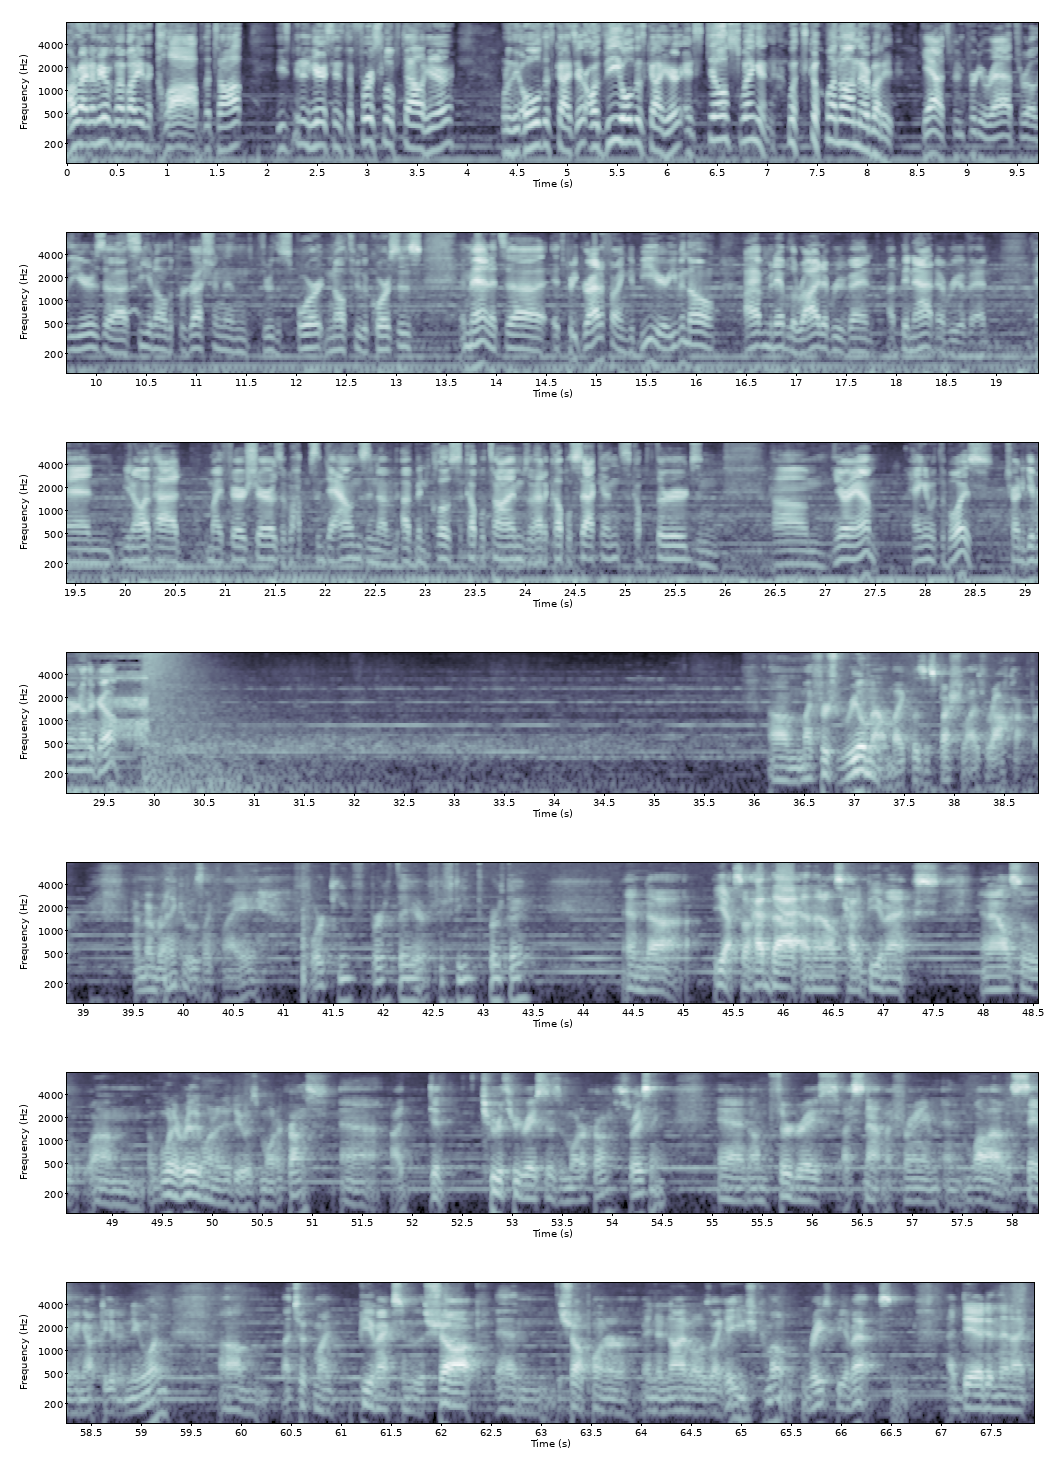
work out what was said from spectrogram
All right, I'm here with my buddy, the Claw up the top. He's been in here since the first slope style here. One of the oldest guys here, or the oldest guy here, and still swinging. What's going on there, buddy? Yeah, it's been pretty rad through all the years, uh, seeing all the progression and through the sport and all through the courses. And man, it's uh, it's pretty gratifying to be here. Even though I haven't been able to ride every event, I've been at every event, and you know I've had my fair shares of ups and downs, and I've, I've been close a couple times. I've had a couple seconds, a couple thirds, and um, here I am, hanging with the boys, trying to give her another go. Um, my first real mountain bike was a Specialized Rockhopper. I remember, I think it was like my 14th birthday or 15th birthday. And uh, yeah, so I had that, and then I also had a BMX. And I also, um, what I really wanted to do was motocross. Uh, I did two or three races of motocross racing. And on the third race, I snapped my frame. And while I was saving up to get a new one, um, I took my BMX into the shop and the shop owner in Nanaimo was like, hey, you should come out and race BMX. And I did, and then I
